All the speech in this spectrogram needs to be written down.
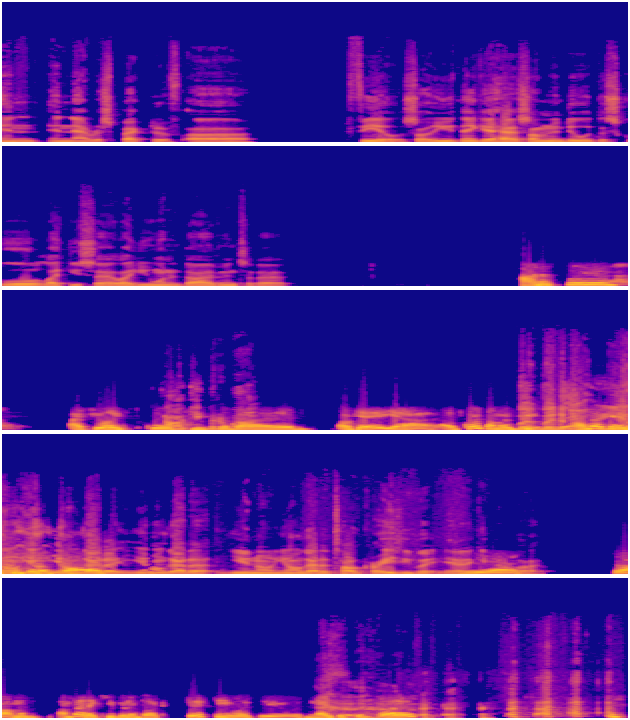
in in that respective uh field. So you think it has something to do with the school, like you said? Like you want to dive into that? Honestly, I feel like school no, can provide. Okay, yeah, of course I'm a. But but don't, I'm you, don't, you, don't, you don't gotta you don't gotta you know you don't gotta talk crazy, but yeah, yeah. Bro, I'm a, I'm about to keep it a buck fifty with you, not just a buck.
